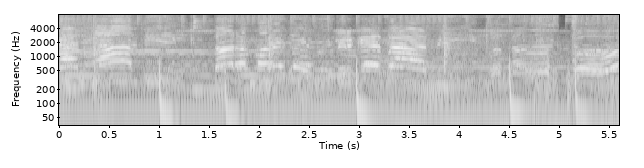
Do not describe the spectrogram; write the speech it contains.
Kan nabi Taramai Birkezati Betul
